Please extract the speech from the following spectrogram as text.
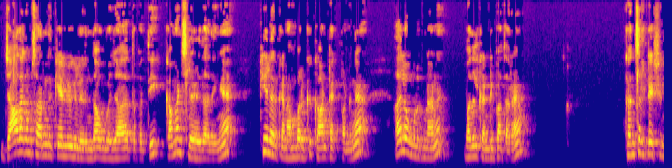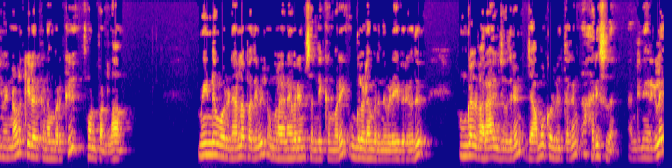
ஜாதகம் சார்ந்த கேள்விகள் இருந்தால் உங்கள் ஜாதகத்தை பற்றி கமெண்ட்ஸில் எழுதாதீங்க. கீழே இருக்க நம்பருக்கு காண்டாக்ட் பண்ணுங்கள் அதில் உங்களுக்கு நான் பதில் கண்டிப்பாக தரேன். கன்சல்டேஷன் வேணாலும் கீழே இருக்க நம்பருக்கு ஃபோன் பண்ணலாம். மீண்டும் ஒரு நல்ல பதிவில் உங்கள் அனைவரையும் சந்திக்கும் வரை உங்களிடமிருந்து விடைபெறுவது உங்கள் வராகி ஜோதிடன் ஜாம கொள்வித்தகன் ஹரிசுதன். நன்றி நேர்களே.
